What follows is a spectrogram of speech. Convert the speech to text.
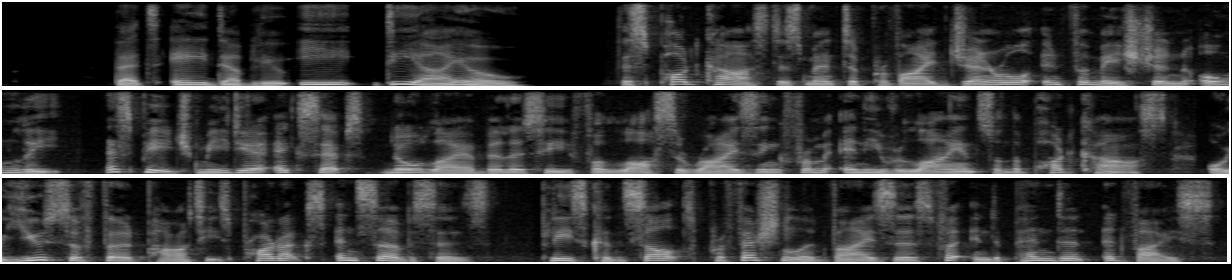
That's A W E D I O. This podcast is meant to provide general information only. SPH Media accepts no liability for loss arising from any reliance on the podcast or use of third parties' products and services. Please consult professional advisors for independent advice.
